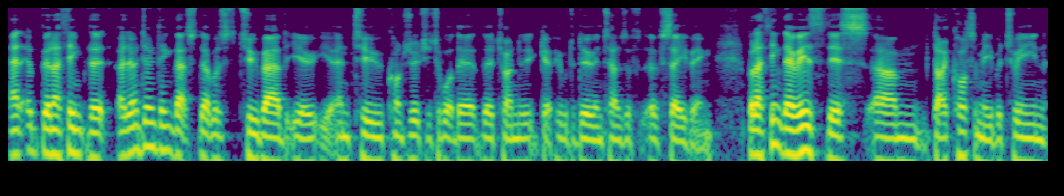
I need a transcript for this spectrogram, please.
and but I think that I don't don't think that's that was too bad you know, and too contradictory to what they're they're trying to get people to do in terms of, of saving. But I think there is this um, dichotomy between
